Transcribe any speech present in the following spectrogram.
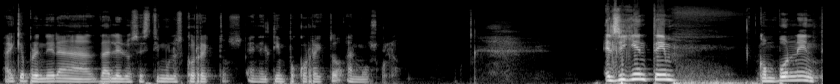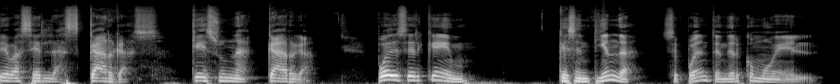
Hay que aprender a darle los estímulos correctos en el tiempo correcto al músculo. El siguiente componente va a ser las cargas. ¿Qué es una carga? Puede ser que, que se entienda, se puede entender como el,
